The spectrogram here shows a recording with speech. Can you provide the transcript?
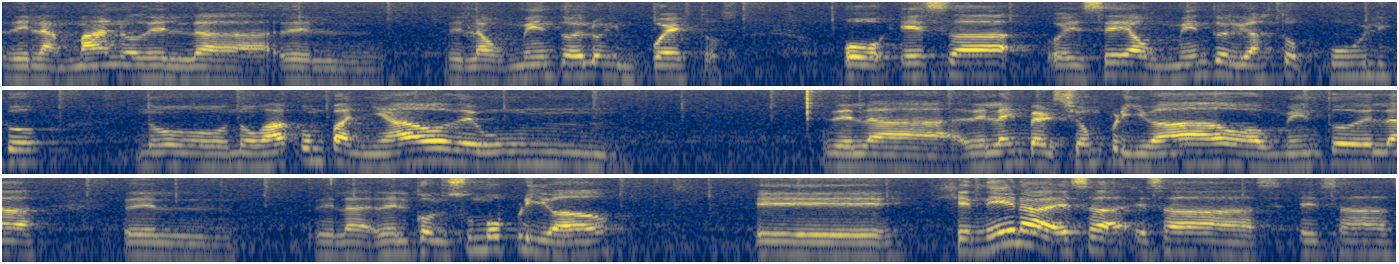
de la mano del, aumento de los impuestos. O, esa, ese aumento del gasto público no, va acompañado de, la, inversión privada o aumento del, de consumo privado, eh, genera esa- esas, esas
